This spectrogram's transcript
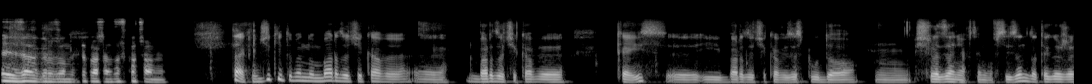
E, Zagrożony, przepraszam, zaskoczony. tak, dziki to będą bardzo ciekawy, bardzo ciekawy case i bardzo ciekawy zespół do mm, śledzenia w tym off-season, dlatego że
